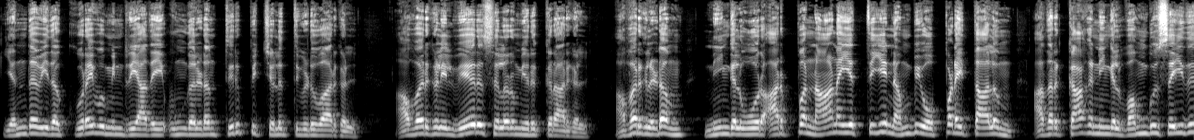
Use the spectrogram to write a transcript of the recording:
எந்தவித குறைவுமின்றி அதை உங்களிடம் திருப்பிச் செலுத்தி விடுவார்கள். அவர்களில் வேறு சிலரும் இருக்கிறார்கள். அவர்களிடம் நீங்கள் ஓர் அற்ப நாணயத்தையே நம்பி ஒப்படைத்தாலும் அதற்காக நீங்கள் வம்பு செய்து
